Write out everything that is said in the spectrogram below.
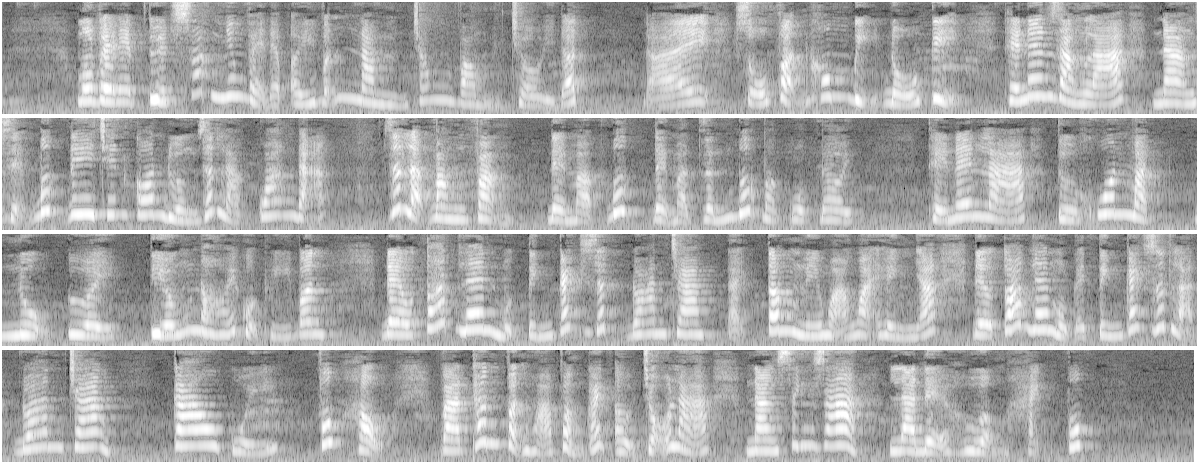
Một vẻ đẹp tuyệt sắc nhưng vẻ đẹp ấy vẫn nằm trong vòng trời đất. Đấy, số phận không bị đố kỵ. Thế nên rằng là nàng sẽ bước đi trên con đường rất là quang đãng Rất là bằng phẳng để mà bước để mà dấn bước vào cuộc đời. Thế nên là từ khuôn mặt nụ cười tiếng nói của thúy vân đều toát lên một tính cách rất đoan trang. Đấy, tâm lý hóa ngoại hình nhá đều toát lên một cái tính cách rất là đoan trang cao quý phúc hậu và thân phận hóa phẩm cách ở chỗ là nàng sinh ra là để hưởng hạnh phúc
